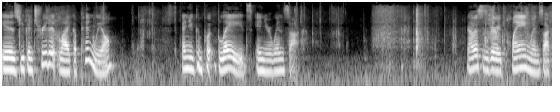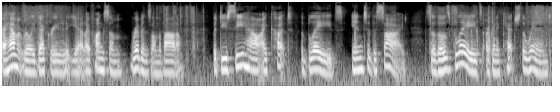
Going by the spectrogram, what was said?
is you can treat it like a pinwheel and you can put blades in your windsock. Now this is a very plain windsock. I haven't really decorated it yet. I've hung some ribbons on the bottom. But do you see how I cut the blades into the side? So those blades are gonna catch the wind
